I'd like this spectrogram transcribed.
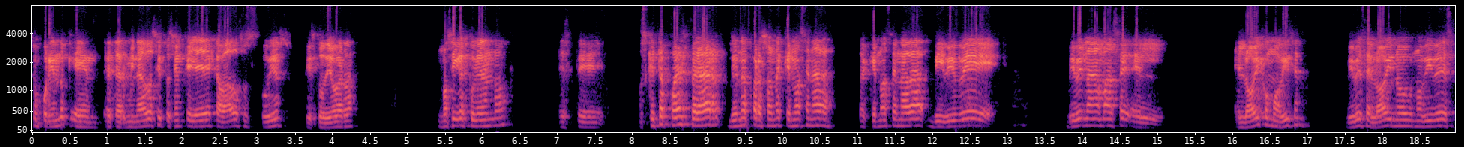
suponiendo que en determinada situación que ya haya acabado sus estudios, si estudió, ¿verdad? No siga estudiando, este, pues ¿qué te puede esperar de una persona que no hace nada? O sea, que no hace nada, vive, vive nada más el, el hoy, como dicen. Vives el hoy, no, no vives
